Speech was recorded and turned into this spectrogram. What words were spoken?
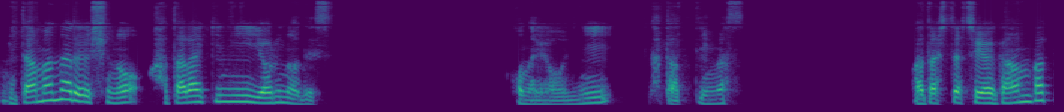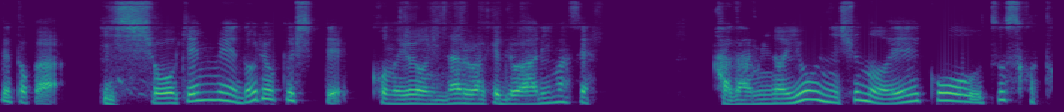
御霊なる主の働きによるのです。このように語っています。私たちが頑張ってとか一生懸命努力してこのようになるわけではありません。鏡のように主の栄光を映すこと。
